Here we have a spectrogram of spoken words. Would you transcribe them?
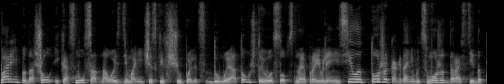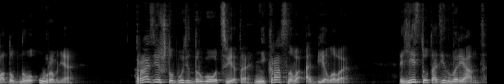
Парень подошел и коснулся одного из демонических щупалец, думая о том, что его собственное проявление силы тоже когда-нибудь сможет дорасти до подобного уровня – Разве что будет другого цвета, не красного, а белого. Есть тут один вариант.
